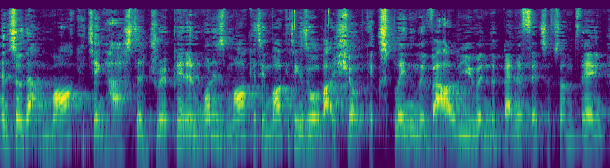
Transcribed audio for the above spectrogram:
And so that marketing has to drip in. And what is marketing? Marketing is all about show, explaining the value and the benefits of something.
